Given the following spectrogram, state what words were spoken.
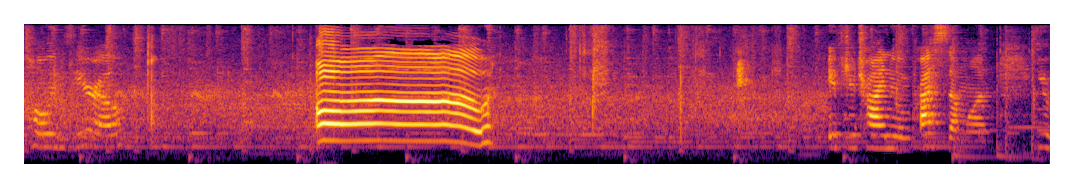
hole zero. Oh! If you're trying to impress someone, you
